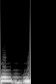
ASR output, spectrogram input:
Thank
